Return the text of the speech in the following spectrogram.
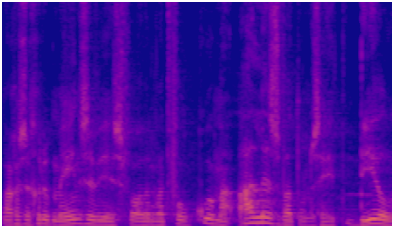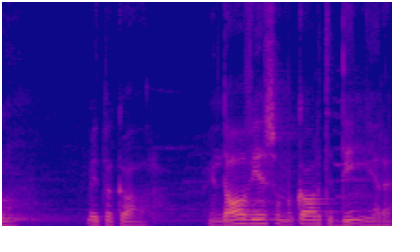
Mag ons 'n groep mense wees Vader wat volkome alles wat ons het deel met mekaar. En daar wees om mekaar te dien Here.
